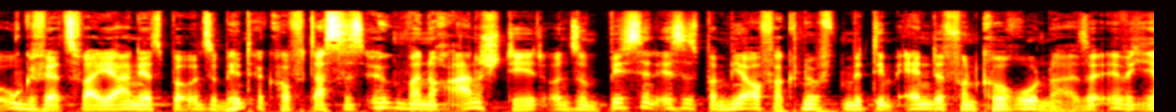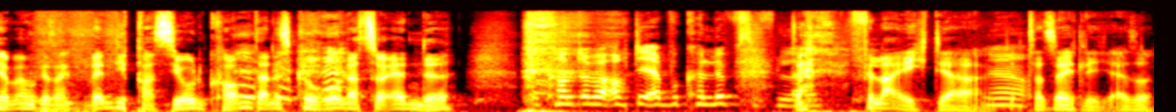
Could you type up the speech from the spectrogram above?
ungefähr zwei Jahren jetzt bei uns im Hinterkopf, dass es irgendwann noch ansteht und so ein bisschen ist es bei mir auch verknüpft mit dem Ende von Corona. Also ich habe immer gesagt, wenn die Passion kommt, dann ist Corona zu Ende. Da kommt aber auch die Apokalypse vielleicht. Vielleicht, ja, Ja. tatsächlich. Also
